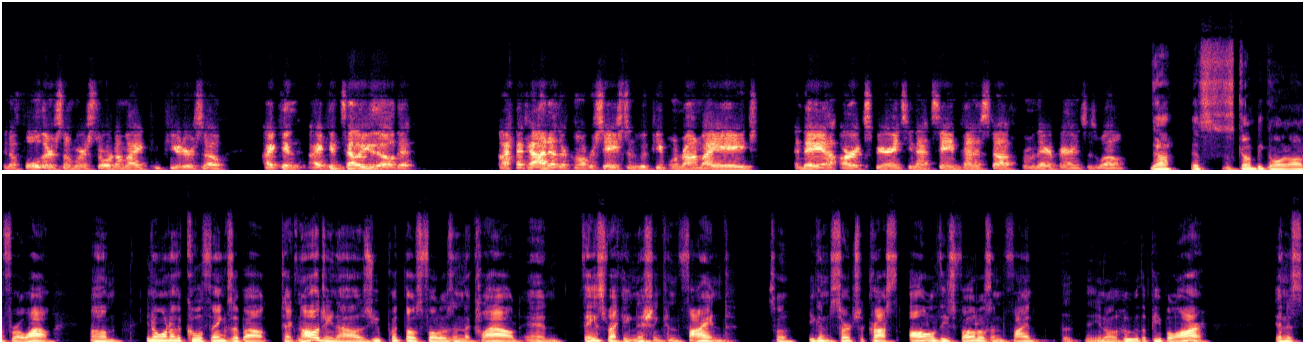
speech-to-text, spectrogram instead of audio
in a folder somewhere stored on my computer. So I can I can tell you though that I've had other conversations with people around my age, and they are experiencing that same kind of stuff from their parents as well. Yeah, it's, it's going to be going on for a while. Um, you know, one of the cool things about technology now is you put those photos in the cloud, and face recognition can find. So you can search across all of these photos and find the, you know who the people are, and it's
